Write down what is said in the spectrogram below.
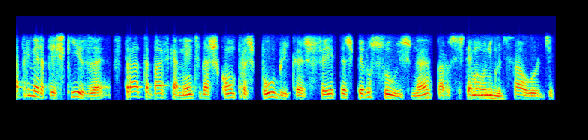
a primeira pesquisa trata basicamente das compras públicas feitas pelo SUS, né, para o Sistema uhum. Único de Saúde.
